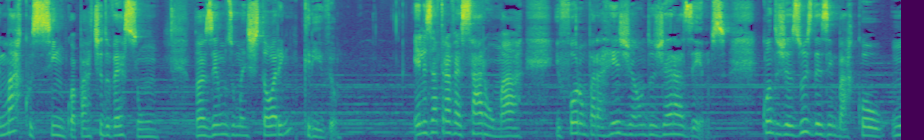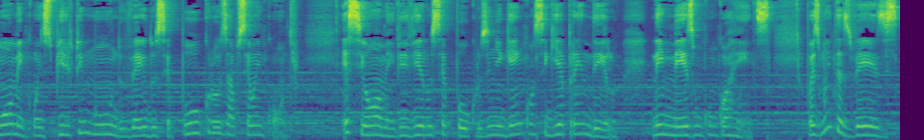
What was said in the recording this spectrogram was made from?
Em Marcos 5, a partir do verso 1, nós vemos uma história incrível. Eles atravessaram o mar e foram para a região dos Gerazenos. Quando Jesus desembarcou, um homem com espírito imundo veio dos sepulcros ao seu encontro. Esse homem vivia nos sepulcros e ninguém conseguia prendê-lo, nem mesmo com correntes, pois muitas vezes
